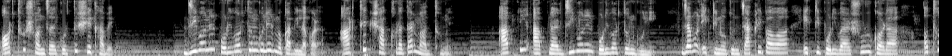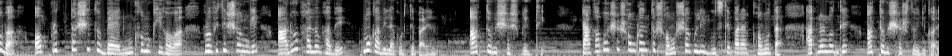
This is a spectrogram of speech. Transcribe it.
অর্থ সঞ্চয় করতে শেখাবে। জীবনের পরিবর্তনগুলির মোকাবিলা করা, আর্থিক সাক্ষরতার মাধ্যমে। আপনি আপনার জীবনের পরিবর্তনগুলি, যেমন একটি নতুন চাকরি পাওয়া, একটি পরিবার শুরু করা, অথবা অপ্রত্যাশিত ব্যয়ের মুখোমুখি হওয়া প্রভৃতির সঙ্গে আরও ভালোভাবে মোকাবিলা করতে পারেন। আত্মবিশ্বাস বৃদ্ধি টাকা পয়সা সংক্রান্ত সমস্যাগুলি বুঝতে পারার ক্ষমতা আপনার মধ্যে আত্মবিশ্বাস তৈরি করে।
